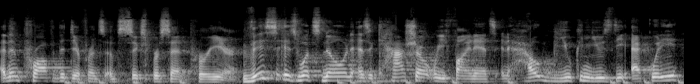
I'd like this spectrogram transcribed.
and then profit the difference of 6% per year. This is what's known as a cash out refinance and how you can use the equity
